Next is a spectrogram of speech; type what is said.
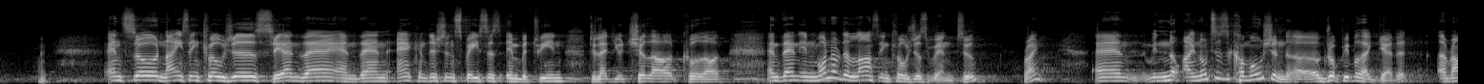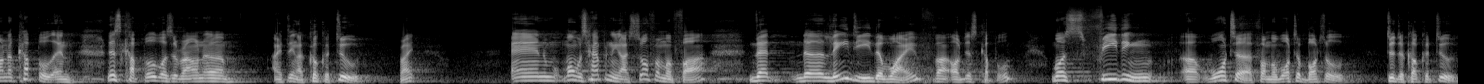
And so, nice enclosures here and there, and then air conditioned spaces in between to let you chill out, cool out. And then, in one of the last enclosures we went to, right? And I noticed a commotion. A group of people had gathered around a couple, and this couple was around, a, I think, a cockatoo, right? And what was happening, I saw from afar that the lady, the wife uh, of this couple, was feeding uh, water from a water bottle to the cockatoo.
